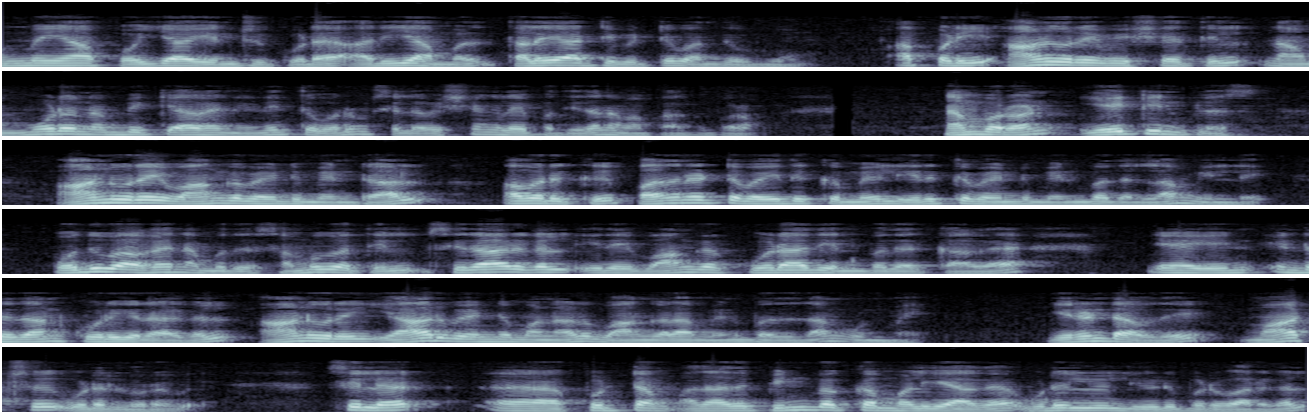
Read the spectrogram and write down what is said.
உண்மையா பொய்யா என்று கூட அறியாமல் தலையாட்டி விட்டு அப்படி ஆணுரை விஷயத்தில் நாம் மூட நம்பிக்கையாக நினைத்து வரும் சில விஷயங்களை பற்றி தான் நம்ம பார்க்க போகிறோம் நம்பர் ஒன் எயிட்டீன் பிளஸ் ஆணுரை வாங்க வேண்டும் என்றால் அவருக்கு பதினெட்டு வயதுக்கு மேல் இருக்க வேண்டும் என்பதெல்லாம் இல்லை. பொதுவாக நமது சமூகத்தில் சிறார்கள் இதை வாங்கக்கூடாது என்பதற்காக என்றுதான் கூறுகிறார்கள். ஆணுரை யார் வேண்டுமானாலும் வாங்கலாம் என்பதுதான் உண்மை. இரண்டாவது மாற்று உடல் உறவு. சிலர் புட்டம் அதாவது பின்பக்கம் வழியாக உடலில் ஈடுபடுவார்கள்.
